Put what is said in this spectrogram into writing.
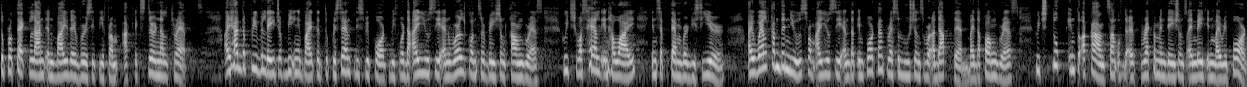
to protect land and biodiversity from external threats. I had the privilege of being invited to present this report before the IUCN World Conservation Congress, which was held in Hawaii in September this year. I welcome the news from IUCN that important resolutions were adopted by the Congress, which took into account some of the recommendations I made in my report,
